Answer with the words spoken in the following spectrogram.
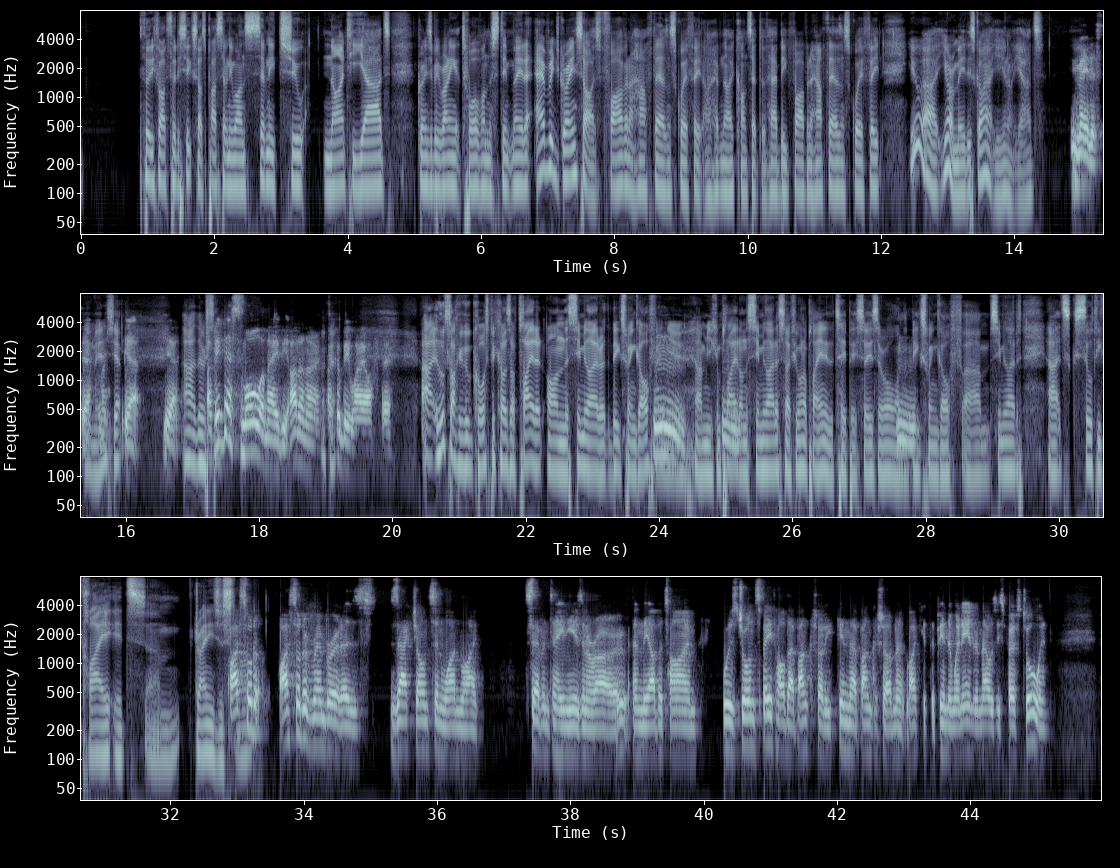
35 36, so it's past 71, 72 90 yards. Greens will be running at 12 on the stimp meter. Average green size, 5,500 square feet. I have no concept of how big 5,500 square feet. You are, you're a meters guy, aren't you? You're not yards. Meters, definitely. meters, yep. Yeah, yeah. Uh, I think they're smaller, maybe. I don't know. Okay. I could be way off there. Uh, it looks like a good course because I've played it on the simulator at the Big Swing Golf Mm. venue. Um, you can play it Mm. on the simulator. So if you want to play any of the TPCs, they're all on the Mm. Big Swing Golf um, simulators. Uh, it's silty clay. It's um, drainage is. I sort of, I sort of remember it as Zach Johnson won like 17 years in a row, and the other time was Jordan Spieth hold that bunker shot. He thinned that bunker shot, and it like hit the pin and went in, and that was his first tour win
